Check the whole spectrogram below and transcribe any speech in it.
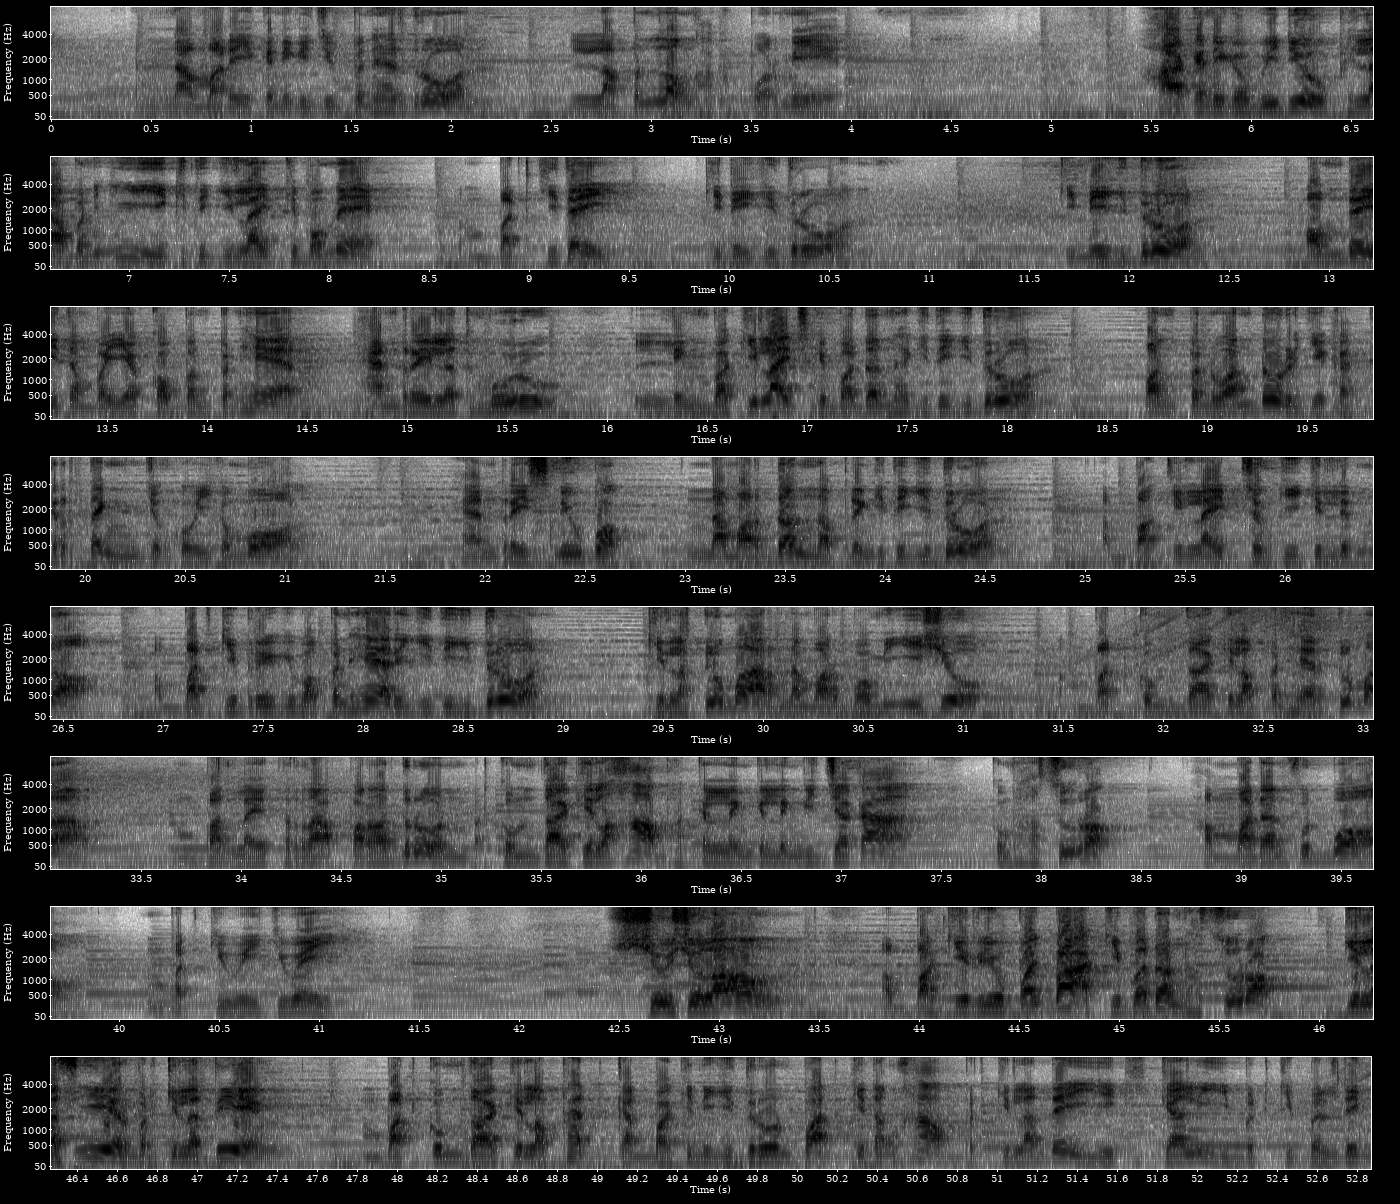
namar ye kani kajing penher drone. La penlong hakapor mir ha kani ga video philaban i kiti gi light ki bome. Bad kitai kidai gi drone. Kini gi drone. Om dei tambah ya ko ban penher. Handray la tumuru ling baki lights ki badan ha kiti gi drone. On penwandor ye ka kerteng jong ko i kamol Henry Snewbok namardan na preng kiti gidron. Baki light jong ki kilip no. Bat gibri giba penher giti gidron. Kila klumar namar bomi isu bat kumda kila penher klumar. Bat lay terak para drone bat kumda kila hap hakeleng keleng gijaka. Kum hasurok hamadan football bat kiwe kiwe Shushu laong. Baki riu pajba ki badan hasurok kila siir bat kila bat kumda kila pet kat baki ni gidron pat kitang hab bat kila day ye kali bat ki building.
